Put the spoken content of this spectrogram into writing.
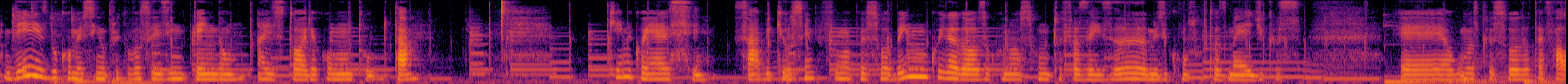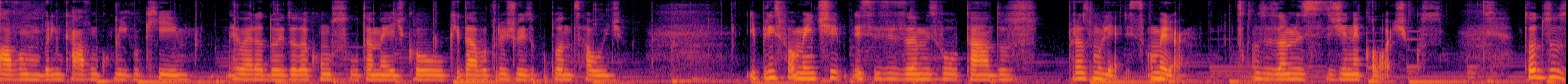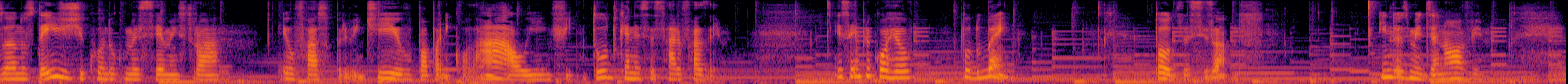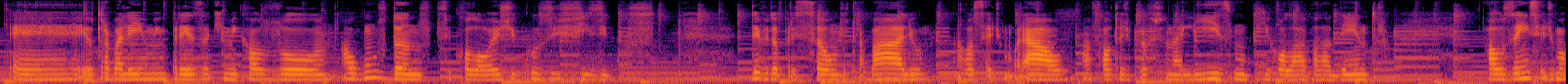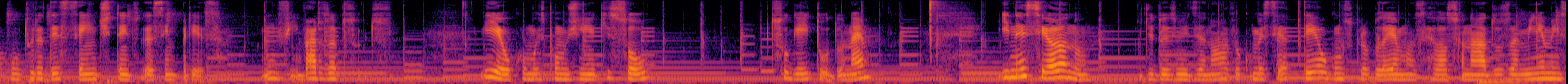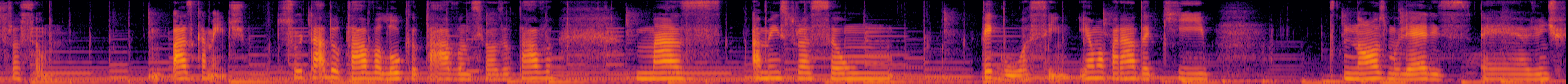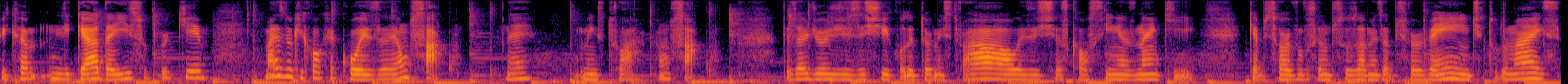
desde o comecinho para que vocês entendam a história como um todo, tá? Quem me conhece sabe que eu sempre fui uma pessoa bem cuidadosa quando o assunto é fazer exames e consultas médicas. É, algumas pessoas até falavam, brincavam comigo que eu era doida da consulta médica ou que dava prejuízo para o plano de saúde. E principalmente esses exames voltados para as mulheres, ou melhor, os exames ginecológicos. Todos os anos, desde quando eu comecei a menstruar, eu faço preventivo, Papa Nicolau, enfim, tudo que é necessário fazer. E sempre correu tudo bem. Todos esses anos. Em 2019, é, eu trabalhei em uma empresa que me causou alguns danos psicológicos e físicos, devido à pressão do trabalho, ao assédio moral, à falta de profissionalismo que rolava lá dentro a ausência de uma cultura decente dentro dessa empresa. Enfim, vários absurdos. E eu, como esponjinha que sou, suguei tudo, né? E nesse ano de 2019 eu comecei a ter alguns problemas relacionados à minha menstruação. Basicamente, surtada eu tava, louca eu tava, ansiosa eu tava, mas a menstruação pegou assim. E é uma parada que nós mulheres, é, a gente fica ligada a isso porque, mais do que qualquer coisa, é um saco, né? Menstruar é um saco. Apesar de hoje existir coletor menstrual, existir as calcinhas, né, que, que absorvem, você não precisa usar mais absorvente e tudo mais,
